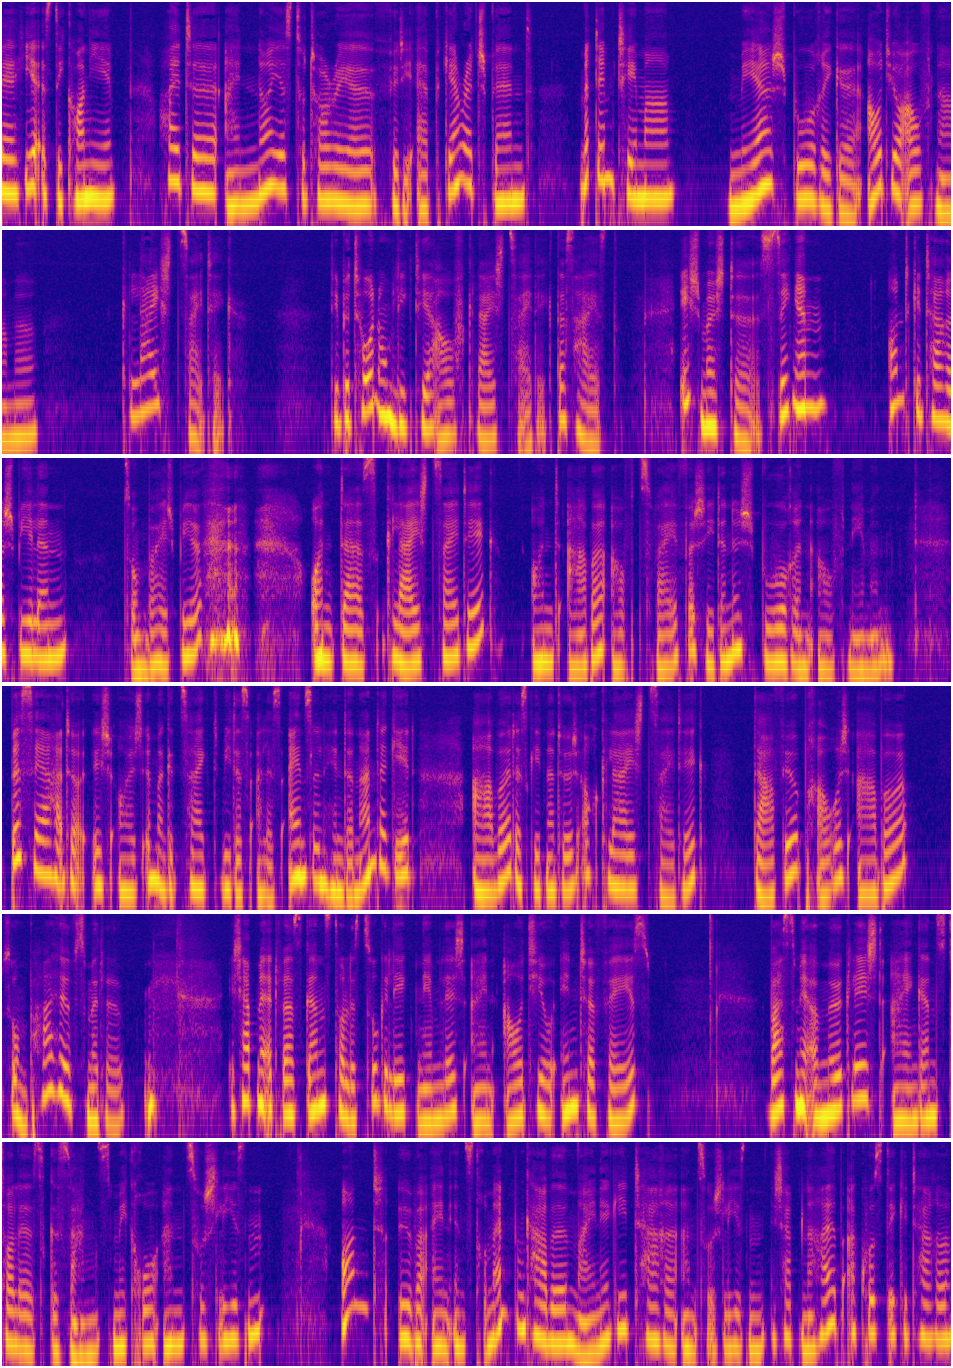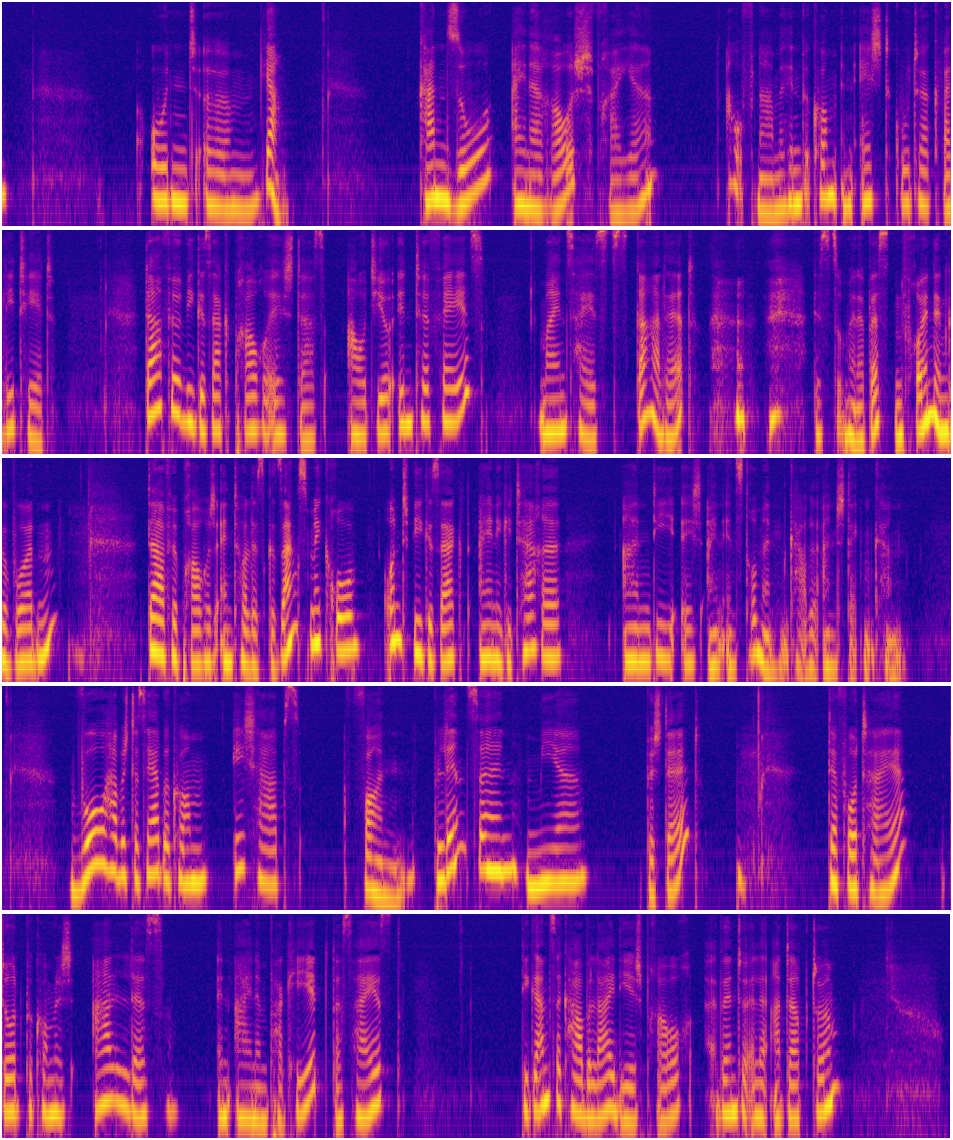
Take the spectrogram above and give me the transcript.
alle, hier ist die Conny. Heute ein neues Tutorial für die App GarageBand mit dem Thema mehrspurige Audioaufnahme gleichzeitig. Die Betonung liegt hier auf gleichzeitig. Das heißt, ich möchte singen und Gitarre spielen, zum Beispiel, und das gleichzeitig und aber auf zwei verschiedene Spuren aufnehmen. Bisher hatte ich euch immer gezeigt, wie das alles einzeln hintereinander geht, aber das geht natürlich auch gleichzeitig. Dafür brauche ich aber so ein paar Hilfsmittel. Ich habe mir etwas ganz Tolles zugelegt, nämlich ein Audio-Interface, was mir ermöglicht, ein ganz tolles Gesangsmikro anzuschließen und über ein Instrumentenkabel meine Gitarre anzuschließen. Ich habe eine Halbakustikgitarre und ähm, ja, kann so eine rauschfreie Aufnahme hinbekommen in echt guter Qualität. Dafür, wie gesagt, brauche ich das Audio-Interface. Meins heißt Scarlett, ist zu meiner besten Freundin geworden. Dafür brauche ich ein tolles Gesangsmikro und wie gesagt eine Gitarre, an die ich ein Instrumentenkabel anstecken kann. Wo habe ich das herbekommen? Ich habe es von Blinzeln mir bestellt. Der Vorteil, dort bekomme ich alles in einem Paket. Das heißt, die ganze Kabelei, die ich brauche, eventuelle Adapter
